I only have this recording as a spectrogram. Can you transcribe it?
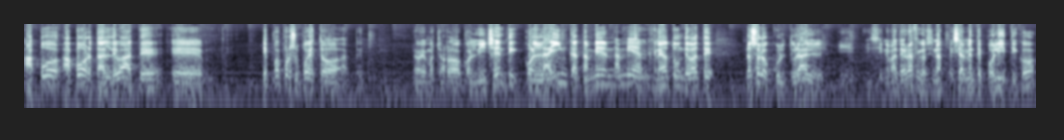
apo- aporta al debate. eh, después, por supuesto, eh, lo hemos charlado con Lincenti, con la Inca también. También. Se ha generado todo un debate no solo cultural y, y cinematográfico, sino especialmente político.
